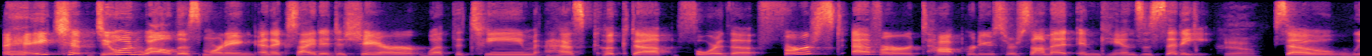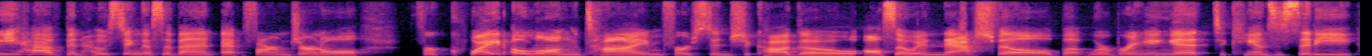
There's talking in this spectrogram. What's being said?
Hey, Chip, doing well this morning and excited to share what the team has cooked up for the first ever Top Producer Summit in Kansas City. Yeah. So, we have been hosting this event at Farm Journal for quite a long time, first in Chicago, also in Nashville, but we're bringing it to Kansas City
